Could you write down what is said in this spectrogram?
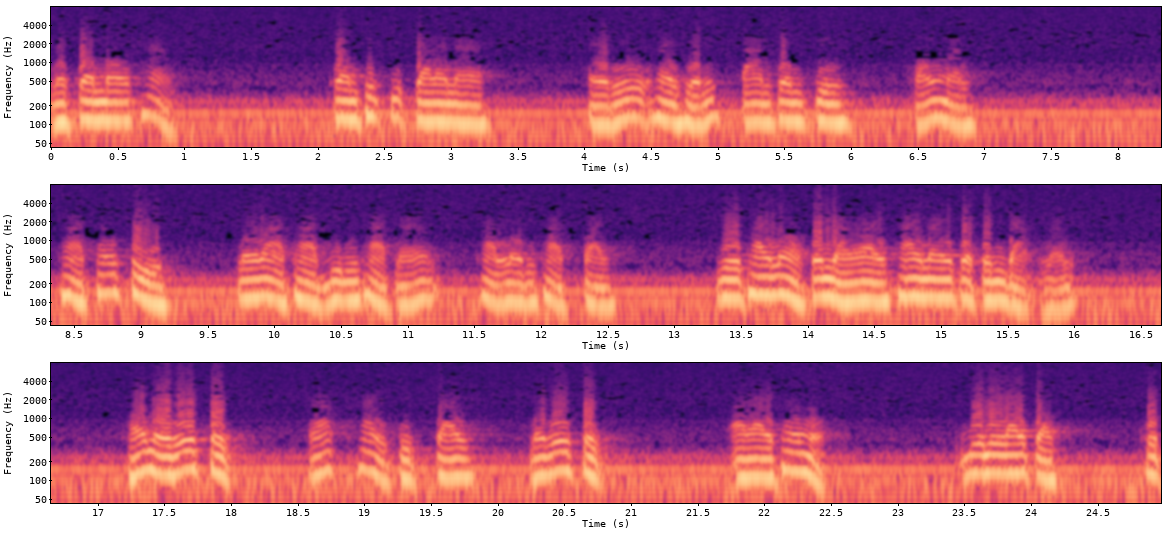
ในควรมองข้ามควรพิจารณาให้รู้ให้เห็นตามเป็นจริงของมันธาตุทั้งสี่ไม่ว่าธาตุดินธาตุน้ำธาตุลมธาตุไฟอยู่ภายนอกเป็นอย่างไรภายในก็เป็นอย่างนั้นเขาไม่รู้สึกรักให้จิตใจไม่รู้สึก อะไรทั้งหมดดินเราจะขุด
